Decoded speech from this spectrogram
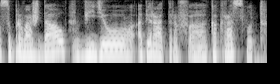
сопровождал видеооператоров как раз вот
